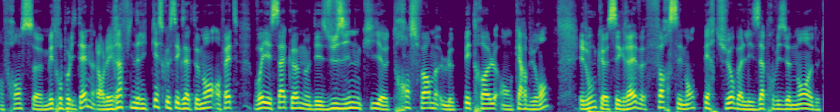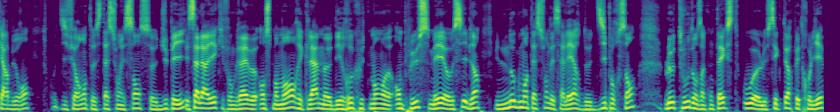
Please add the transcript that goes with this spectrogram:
en France euh, métropolitaine. Alors les raffineries, qu'est-ce que c'est exactement? En fait, voyez ça comme des usines qui transforme le pétrole en carburant. Et donc euh, ces grèves forcément perturbent les approvisionnements de carburant aux différentes stations essence du pays. Les salariés qui font grève en ce moment réclament des recrutements euh, en plus, mais aussi eh bien, une augmentation des salaires de 10%, le tout dans un contexte où euh, le secteur pétrolier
